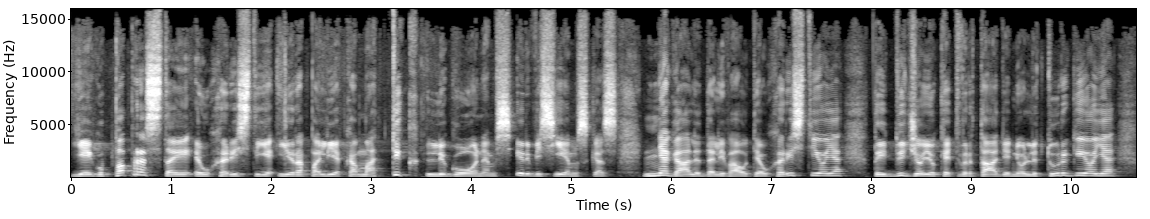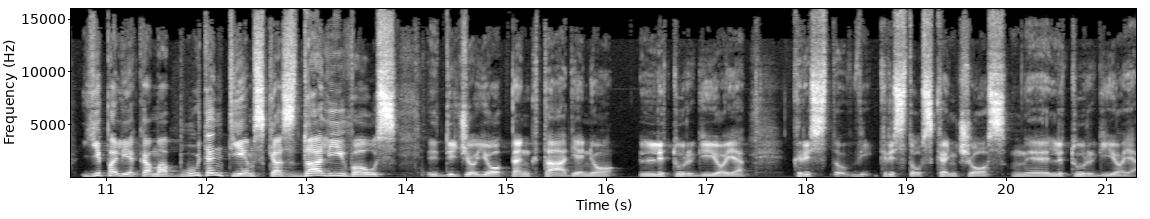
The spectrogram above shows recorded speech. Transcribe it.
Jeigu paprastai Euharistija yra paliekama tik ligonėms ir visiems, kas negali dalyvauti Euharistijoje, tai didžiojo ketvirtadienio liturgijoje ji paliekama būtent tiems, kas dalyvaus didžiojo penktadienio liturgijoje, Kristo, Kristaus kančios liturgijoje.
